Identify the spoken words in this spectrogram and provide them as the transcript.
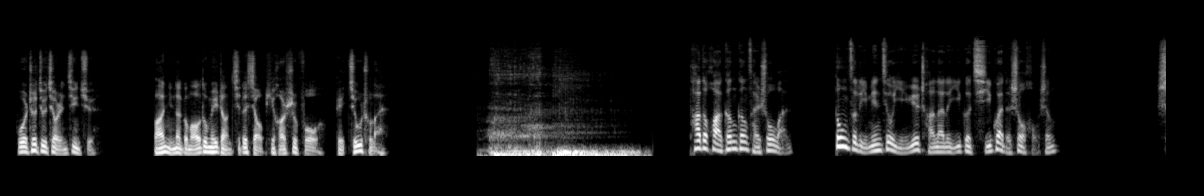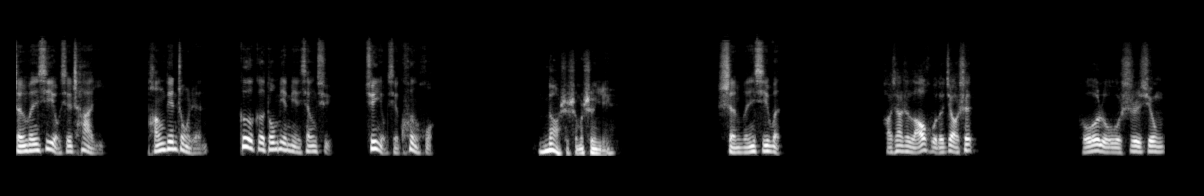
我这就叫人进去，把你那个毛都没长齐的小屁孩师傅给揪出来。他的话刚刚才说完，洞子里面就隐约传来了一个奇怪的兽吼声。沈文熙有些诧异，旁边众人个个都面面相觑，均有些困惑。那是什么声音？沈文熙问。好像是老虎的叫声。吐鲁师兄。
